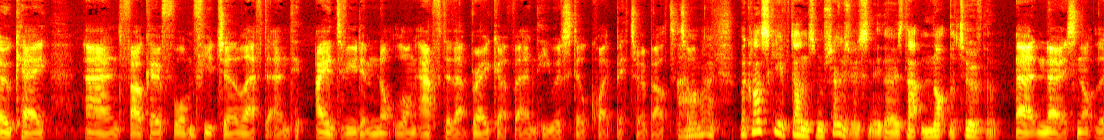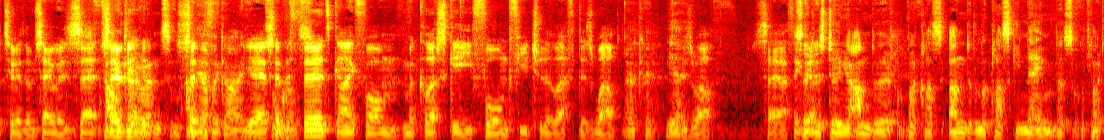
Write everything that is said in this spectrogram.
okay. And Falco formed Future Left, and I interviewed him not long after that breakup, and he was still quite bitter about it oh, all. right. Mclusky have done some shows recently, though. Is that not the two of them? Uh, no, it's not the two of them. So it was uh, so Falco the, and some- so and the the other guy, Yeah, so the else. third guy from Mclusky formed Future the Left as well. Okay, yeah. as well. So I think So uh, just doing it under the McClus- under the Mclusky name, but sort of like.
